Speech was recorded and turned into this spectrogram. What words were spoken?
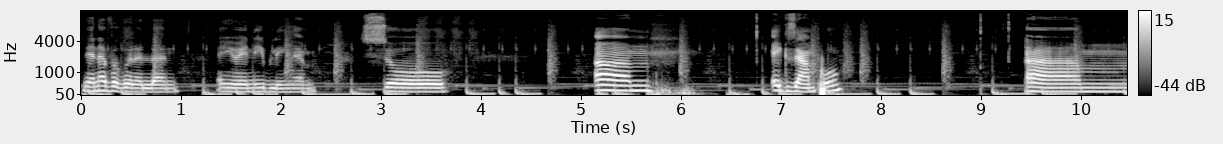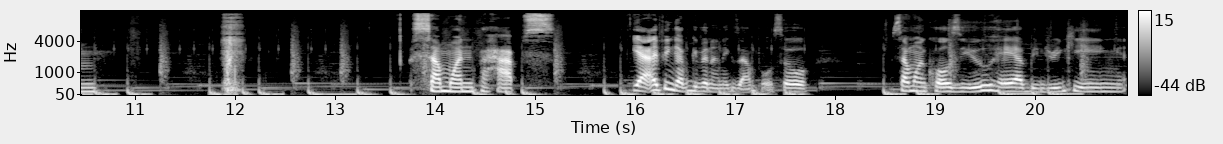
they're never going to learn and you're enabling them. So um example, um, someone perhaps yeah i think i've given an example. So someone calls you hey i've been drinking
